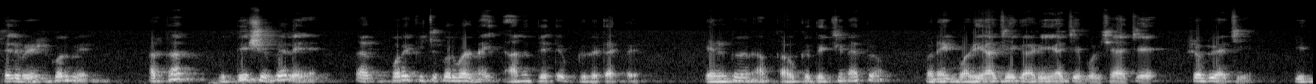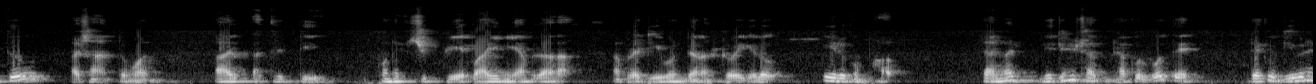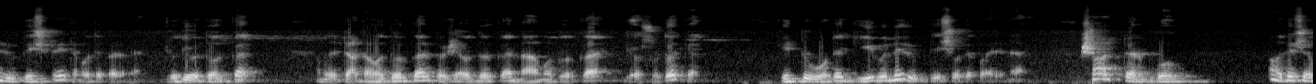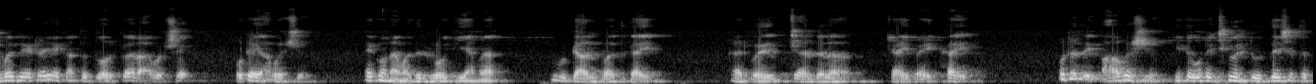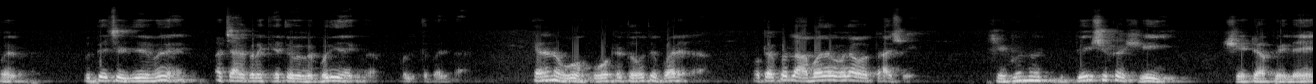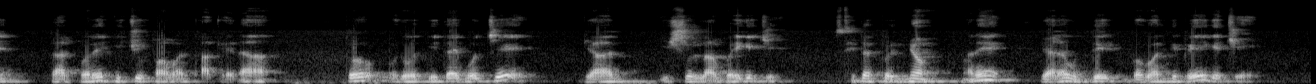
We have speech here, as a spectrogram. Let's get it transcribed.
সেলিব্রেশন করবে অর্থাৎ উদ্দেশ্য পেলে তারপরে কিছু করবার নেই। আনন্দেতে ডুবে থাকবে। এরা তো কাউকে দেখছি না তো। অনেক বাড়ি আছে, গাড়ি আছে, বসে আছে, সবই আছে। কিন্তু অশান্ত মন আর তৃপ্তি কোনো কিছু পেয়ে পাইনি আমরা। আমরা জীবনটা নষ্ট হয়ে গেল। এরকম ভাব। তার মানে যেদিনই ঠাকুর বলতেন, দেখো জীবনের উদ্দেশ্যটা এটা হতে পারে না। যদিও দরকার, আমাদের টাকাও দরকার, পয়সাও দরকার, নামও দরকার, যশও দরকার। কিন্তু ওটা জীবনের উদ্দেশ্য হতে পারে না। শর্ট টার্ম গোল আমাদের সবাই এটাই একান্ত দরকার, আবশ্যক, ওটাই আবশ্যক। এখন আমাদের রোজই আমরা ডাল ভাত খাই, তারপরে চারবেলা চাই পাই, খাই। ওটা আবশ্যক, কিন্তু ওটা জীবনের উদ্দেশ্য হতে পারে না। উদ্দেশ্য জীবনে আর চারবেলা খেতে হবে বলি একদম বলতে পারি না। কেননা ও, ওটা তো হতে পারে না। ওটা করলে আবার ওটা আসে। সেজন্য উদ্দেশ্যটা সেই। সেটা পেলে তারপরে কিছু পাওয়ার থাকে না। তো ভগবদ্গীতায় বলছে যার ঈশ্বর লাভ হয়ে গেছে, স্থিতপ্রজ্ঞ। মানে যারা উদ্দেশ ভগবানকে পেয়ে গেছে,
